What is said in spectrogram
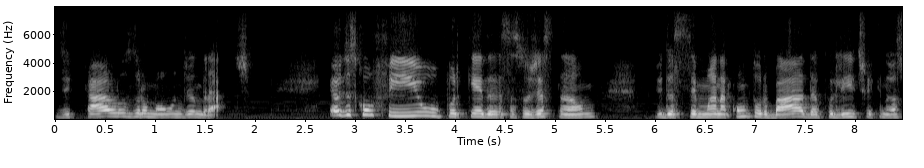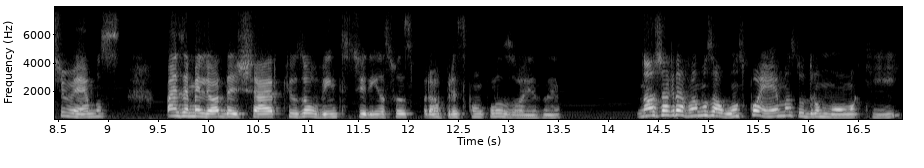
de Carlos Drummond de Andrade. Eu desconfio o porquê dessa sugestão, devido à semana conturbada política que nós tivemos, mas é melhor deixar que os ouvintes tirem as suas próprias conclusões, né? Nós já gravamos alguns poemas do Drummond aqui,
